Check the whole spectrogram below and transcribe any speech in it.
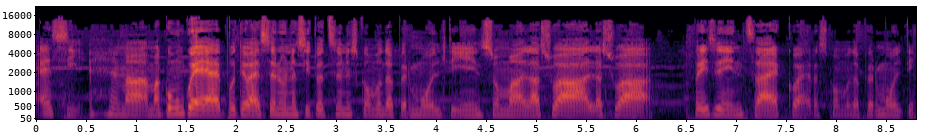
Eh sì, ma, ma comunque eh, poteva essere una situazione scomoda per molti, insomma la sua, la sua presenza ecco, era scomoda per molti.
